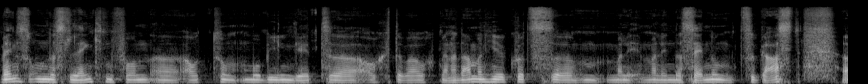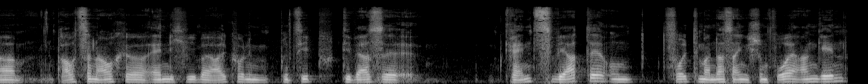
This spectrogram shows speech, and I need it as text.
Wenn es um das Lenken von äh, Automobilen geht, äh, auch da war auch Bernhard Ammann hier kurz äh, mal, mal, in der Sendung zu Gast, äh, braucht es dann auch äh, ähnlich wie bei Alkohol im Prinzip diverse Grenzwerte und sollte man das eigentlich schon vorher angehen?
